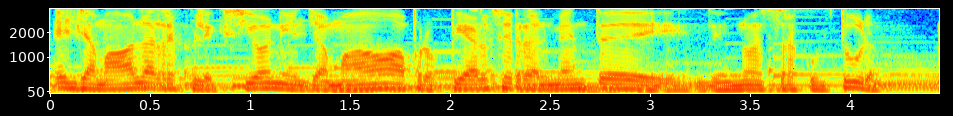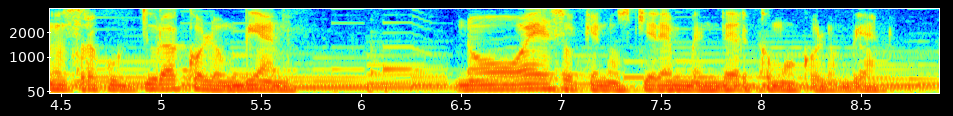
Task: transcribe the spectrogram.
el llamado a la reflexión y el llamado a apropiarse realmente de, de nuestra cultura, nuestra cultura colombiana, no eso que nos quieren vender como colombiano.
